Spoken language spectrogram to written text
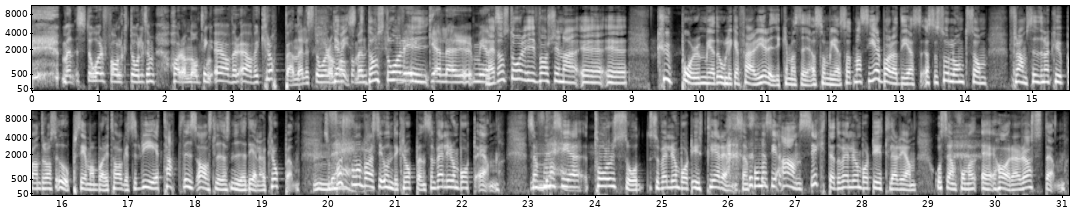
Men står folk då, liksom, har de någonting över överkroppen? Eller står de Ja, bakom visst. en De står vägg? i- Eller med... Nej, de står i varsina eh, kupor med olika färger i kan man säga. Som är, så att man ser bara det, alltså så långt som framsidan av kupan dras upp ser man bara i taget. Så det är etappvis avslöjas nya delar av kroppen. Så först får man bara se underkroppen, sen väljer de bort en. Sen får man se torso, så väljer de bort ytterligare en. Sen får man se ansikte, då väljer de bort ytterligare en. Och sen får man eh, höra rösten.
